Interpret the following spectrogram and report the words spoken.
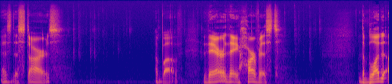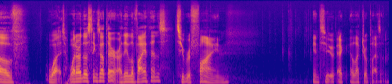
as the stars above. There they harvest the blood of what? What are those things out there? Are they leviathans? To refine into e- electroplasm.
